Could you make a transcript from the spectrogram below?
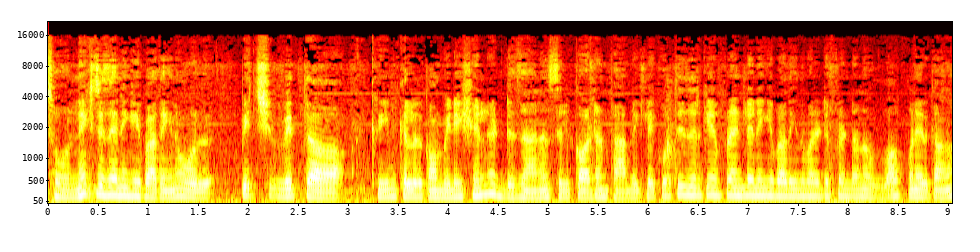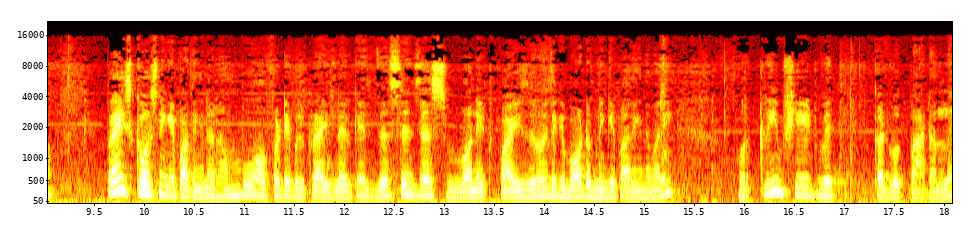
so next design நீங்க பாத்தீங்கன்னா ஒரு பிச் வித் கிரீம் கலர் காம்பினேஷன்ல டிசைனர் சில்க் காட்டன் ஃபேப்ரிக்ல குர்த்திஸ் இருக்கு. ஃப்ரண்ட்ல நீங்க பாத்தீங்க இந்த மாதிரி டிஃப்ரெண்டான ஒர்க் பண்ணிருக்காங்க. பிரைஸ் கோஸ் நீங்க பாத்தீங்கன்னா ரொம்ப அஃபோர்டபுள் பிரைஸ்ல இருக்கு just and just one eight five zero இதுக்கு பாட்டம் நீங்க பாத்தீங்க இந்த மாதிரி ஒரு cream shade with cut work பேட்டர்ன்ல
